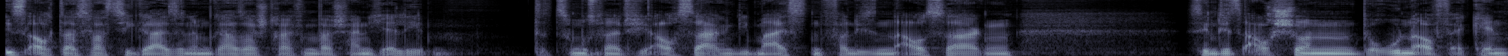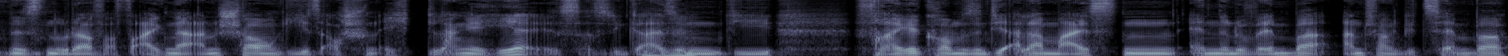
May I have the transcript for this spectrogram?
ist auch das, was die Geiseln im Gazastreifen wahrscheinlich erleben. Dazu muss man natürlich auch sagen, die meisten von diesen Aussagen sind jetzt auch schon beruhen auf Erkenntnissen oder auf, auf eigener Anschauung, die jetzt auch schon echt lange her ist. Also die Geiseln, mhm. die freigekommen sind, die allermeisten Ende November, Anfang Dezember.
